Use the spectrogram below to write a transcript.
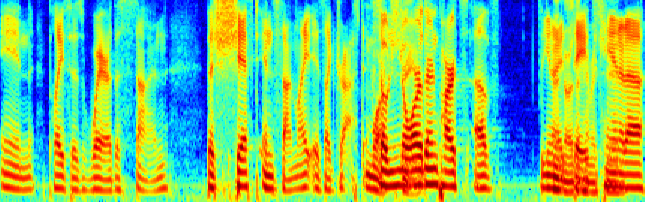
in places where the sun the shift in sunlight is like drastic. More so extreme. northern parts of the United northern States, hemisphere. Canada,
